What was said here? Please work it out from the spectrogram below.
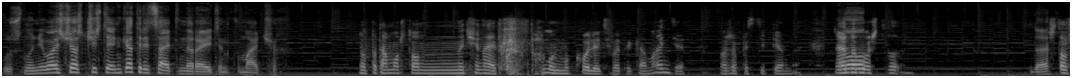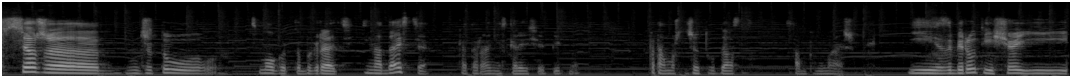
Слушай, ну у него сейчас частенько отрицательный рейтинг в матчах. Ну, потому что он начинает, по-моему, колить в этой команде уже постепенно. Но, Но... я думаю, что да. Что все же G2 смогут обыграть и на Дасте, который они, скорее всего, пикнут. Потому что G2 даст, сам понимаешь. И заберут еще и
